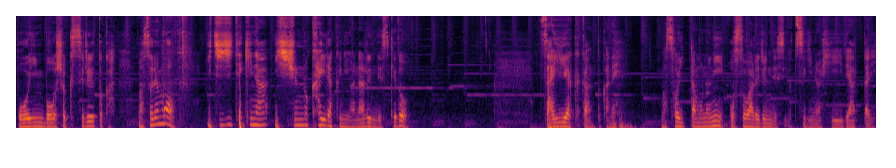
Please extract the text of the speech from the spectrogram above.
暴飲暴食するとか、まあ、それも一時的な一瞬の快楽にはなるんですけど罪悪感とかね、まあ、そういったものに襲われるんですよ。次の日であったり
